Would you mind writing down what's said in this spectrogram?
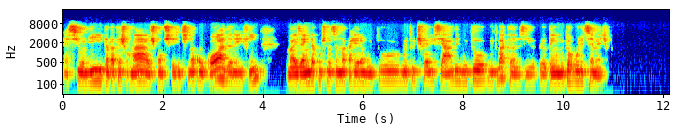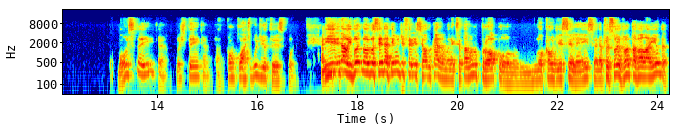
é, se unir e tentar transformar os pontos que a gente não concorda, né, enfim, mas ainda continua sendo uma carreira muito muito diferenciada e muito muito bacana, assim, eu, eu tenho muito orgulho de ser médico. Bom isso daí, cara. Gostei, cara. Tá um corte bonito esse, pô. E, não, e, não, você ainda tem um diferencial do caramba, né? Que você estava no pô, um local de excelência, né? O professor Evan estava lá ainda?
